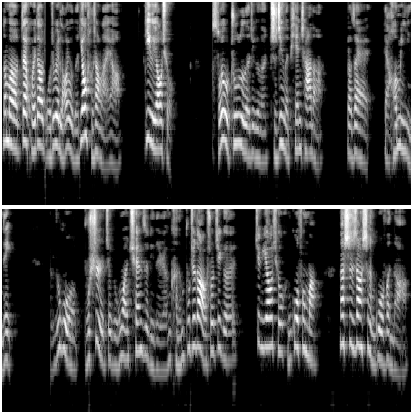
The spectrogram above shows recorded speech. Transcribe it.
那么再回到我这位老友的要求上来啊，第一个要求，所有珠子的这个直径的偏差呢，要在两毫米以内。如果不是这个文玩圈子里的人，可能不知道说这个。这个要求很过分吗？那事实上是很过分的啊。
